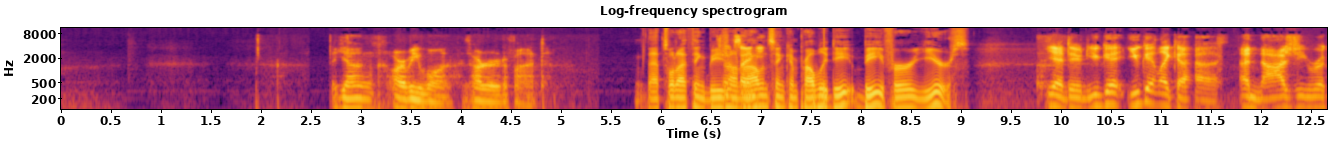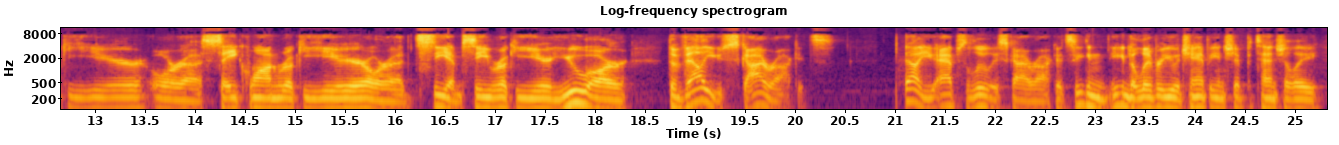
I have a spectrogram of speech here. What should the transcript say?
A young RB one is harder to find. That's what I think Bijan. Robinson can probably de- be for years. Yeah, dude, you get you get like a a Najee rookie year or a Saquon rookie year or a CMC rookie year. You are the value skyrockets. Value absolutely skyrockets. He can he can deliver you a championship potentially.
